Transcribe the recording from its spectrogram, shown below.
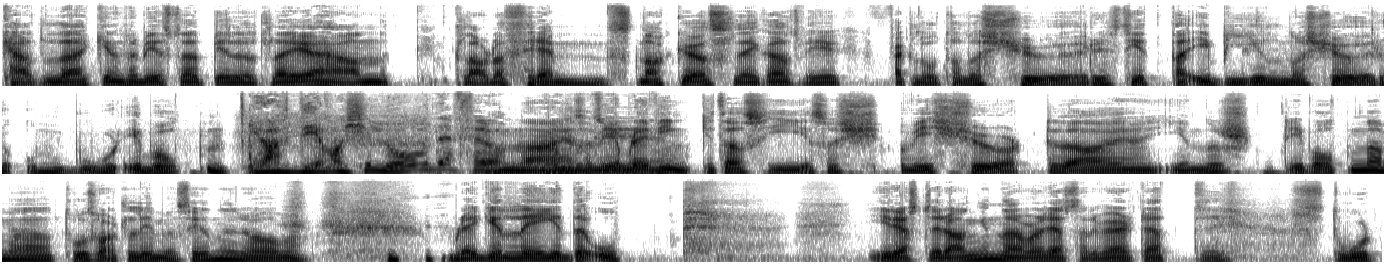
Cadillacen fra Bislett bilutleie, han klarte å fremsnakke oss slik at vi fikk lov til å kjøre, sitte i bilen og kjøre om bord i båten. Ja, det var ikke lov det før. Nei, så vi ble vinket av side, så vi kjørte da innerst i båten da, med to svarte limousiner, og ble geleidet opp i restauranten. Der var det reservert et stort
